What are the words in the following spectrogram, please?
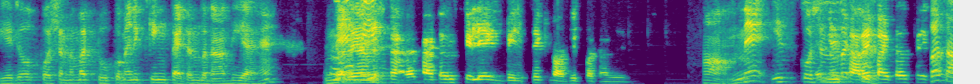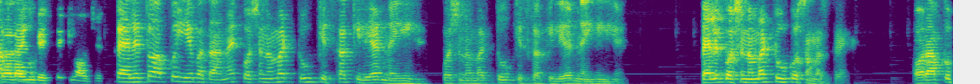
ये जो क्वेश्चन नंबर टू को मैंने किंग पैटर्न बना दिया है मैं हमें सारे पैटर्न्स के लिए एक बेसिक लॉजिक बता दे। हाँ मैं इस क्वेश्चन नंबर सारे टू पैटर्न्स पे बस आपको बेसिक लॉजिक पहले तो आपको ये बताना है क्वेश्चन नंबर टू किसका क्लियर नहीं है? क्वेश्चन नंबर टू किसका क्लियर नहीं है? पहले क्वेश्चन नंबर टू को समझते हैं। और आपको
